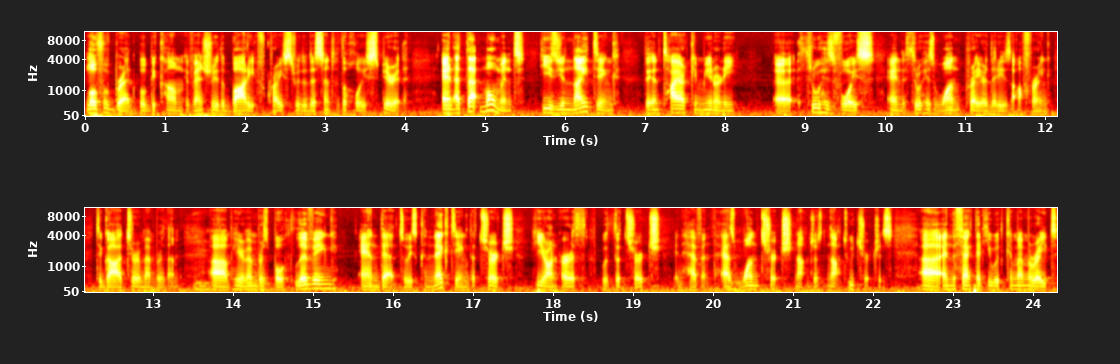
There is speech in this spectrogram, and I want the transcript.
loaf of bread will become eventually the body of Christ through the descent of the Holy Spirit. And at that moment, he is uniting the entire community uh, through his voice and through his one prayer that he's offering to God to remember them. Mm-hmm. Um, he remembers both living and dead. So he's connecting the church here on earth with the church in heaven as one church, not just not two churches. Uh, and the fact that he would commemorate,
